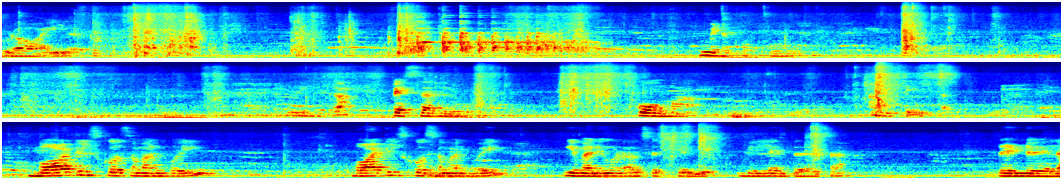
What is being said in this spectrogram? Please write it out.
కూడా ఆయిల్. మినపప్పు. ఇంకా పెసర్లు కోమా అంతే ఇంకా. బాటిల్స్ కోసం అని పోయి బాటిల్స్ కోసం అని పోయి ఇవన్నీ కొనాల్సి వచ్చింది. బిల్ ఎంత తెలుసా? రెండు వేల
